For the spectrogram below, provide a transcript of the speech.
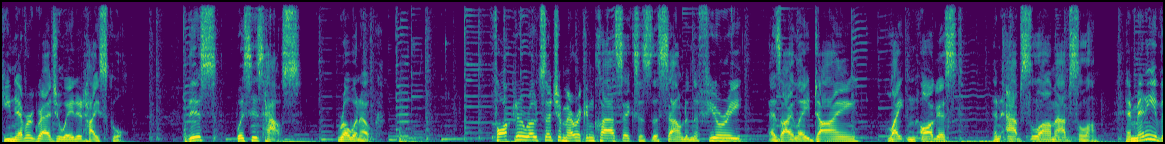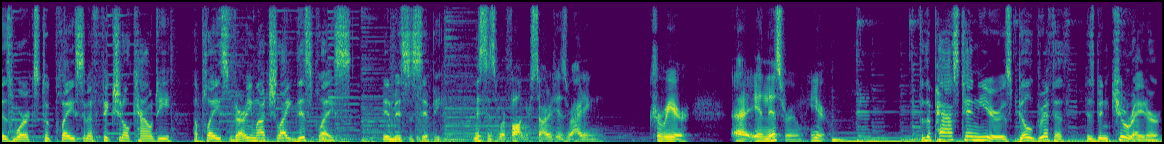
He never graduated high school. This was his house, Rowan Oak. Faulkner wrote such American classics as The Sound and the Fury, As I Lay Dying, Light in August, and Absalom, Absalom. And many of his works took place in a fictional county, a place very much like this place in Mississippi. This is where Faulkner started his writing career uh, in this room here. For the past 10 years, Bill Griffith has been curator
